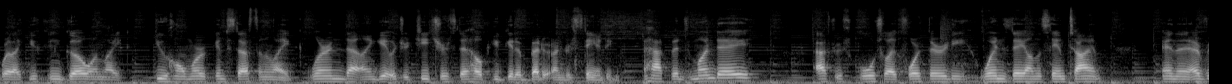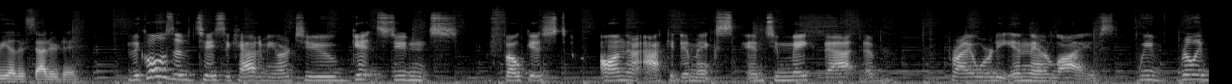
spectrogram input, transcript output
where like you can go and like do homework and stuff and like learn that and get with your teachers to help you get a better understanding. It happens Monday after school to like 4.30, Wednesday on the same time, and then every other Saturday. The goals of Chase Academy are to get students focused on their academics and to make that a priority in their lives. We've really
